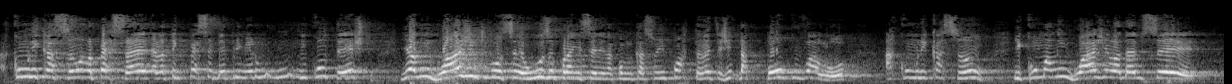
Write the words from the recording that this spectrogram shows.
a comunicação ela, percebe, ela tem que perceber primeiro um, um contexto. E a linguagem que você usa para inserir na comunicação é importante. A gente dá pouco valor à comunicação. E como a linguagem ela deve ser,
